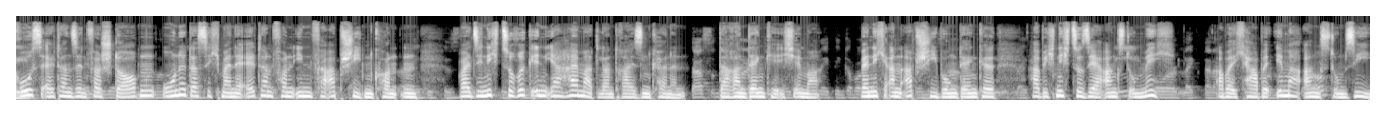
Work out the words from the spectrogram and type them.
Großeltern sind verstorben, ohne dass sich meine Eltern von ihnen verabschieden konnten, weil sie nicht zurück in ihr Heimatland reisen können. Daran denke ich immer. Wenn ich an Abschiebung denke, habe ich nicht so sehr Angst um mich, aber ich habe immer Angst um sie.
